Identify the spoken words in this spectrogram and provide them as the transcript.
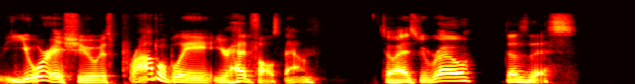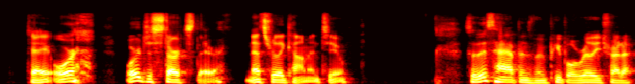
your issue is probably your head falls down. So as you row, does this, okay? Or, or it just starts there. And that's really common too. So this happens when people really try to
